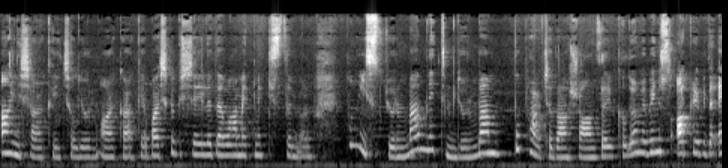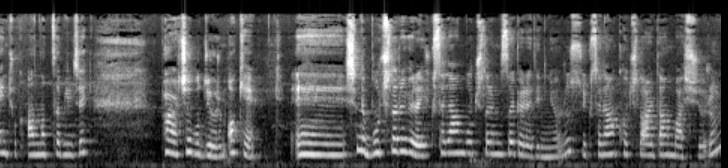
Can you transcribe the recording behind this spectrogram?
aynı şarkıyı çalıyorum arka arkaya. Başka bir şeyle devam etmek istemiyorum. Bunu istiyorum. Ben netim diyorum. Ben bu parçadan şu an zevk alıyorum ve Venüs Akrep'i de en çok anlatabilecek parça bu diyorum. Okey. Ee, şimdi burçlara göre, yükselen burçlarımıza göre dinliyoruz. Yükselen koçlardan başlıyorum.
